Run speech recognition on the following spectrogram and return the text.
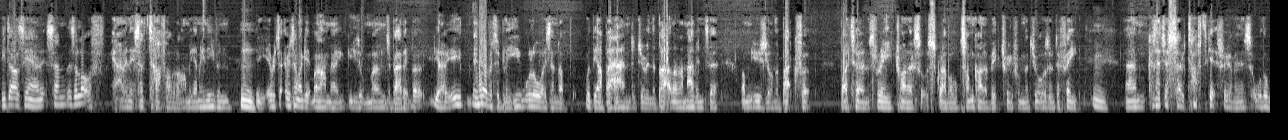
He does, yeah. And it's um, there's a lot of, you know, mean, it's a tough old army. I mean, even Mm. every, every time I get my army, he sort of moans about it. But you know, he, inevitably, he will always end up with the upper hand during the battle, and I'm having to, I'm usually on the back foot by turn three, trying to sort of scrabble some kind of victory from the jaws of defeat. Mm. Because they're just so tough to get through. I mean, there's all the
